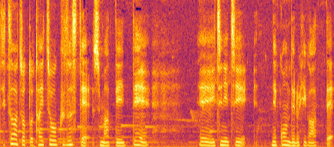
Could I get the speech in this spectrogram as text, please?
実はちょっと体調を崩してしまっていて、えー、一日寝込んでる日があって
